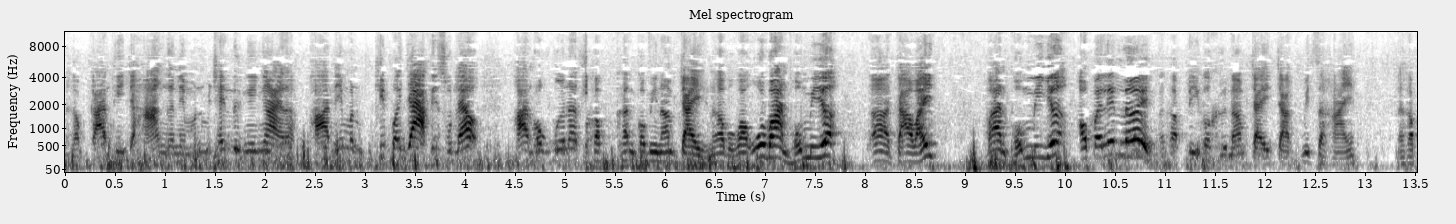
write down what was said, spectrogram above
นะครับ การที่จะหาเงินเนี่ยมันไม่ใช่เรื่องง่ายๆนะผ่านนี้มันคิดว่ายากที่สุดแล้วผ่านหกมือนาทีครับท่านก็มีน้ำใจนะครับบอกว่าโอ้บ้านผมมีเยอะอ่าจ่าไว้ บ้านผมมีเยอะเอาไปเล่นเลยนะครับนี่ก็คือน้ำใจจากมิตรสหายนะครับ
